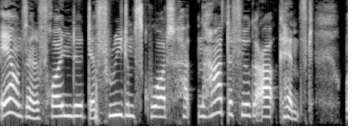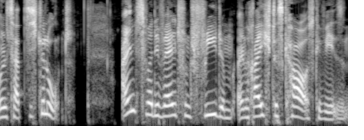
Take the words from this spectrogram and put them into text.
Er und seine Freunde, der Freedom Squad, hatten hart dafür gekämpft und es hat sich gelohnt. Einst war die Welt von Freedom ein Reich des Chaos gewesen.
